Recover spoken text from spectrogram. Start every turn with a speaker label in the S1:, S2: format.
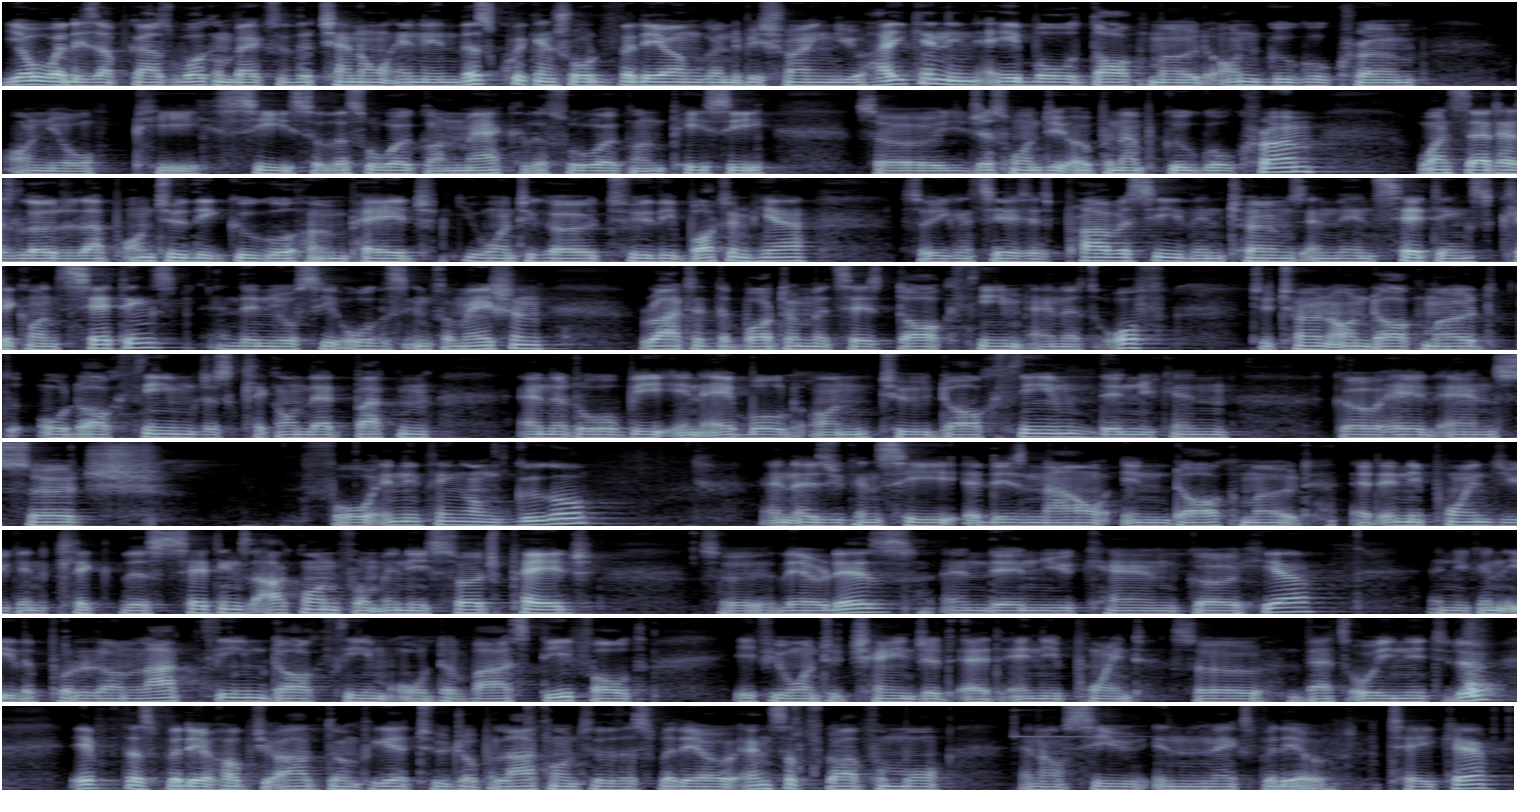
S1: Yo, what is up guys? Welcome back to the channel and in this quick and short video I'm going to be showing you how you can enable dark mode on Google Chrome on your PC. So this will work on Mac, this will work on PC. So you just want to open up Google Chrome. Once that has loaded up onto the Google homepage, you want to go to the bottom here. So you can see it says privacy, then terms, and then settings. Click on settings, and then you'll see all this information. Right at the bottom, it says dark theme and it's off to turn on dark mode or dark theme just click on that button and it will be enabled onto dark theme. Then you can go ahead and search for anything on Google. And as you can see it is now in dark mode. At any point you can click this settings icon from any search page. So there it is. And then you can go here and you can either put it on light theme dark theme or device default if you want to change it at any point. So that's all you need to do. If this video helped you out, don't forget to drop a like onto this video and subscribe for more. And I'll see you in the next video. Take care.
